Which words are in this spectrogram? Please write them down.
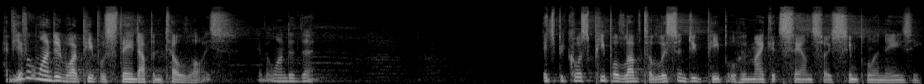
Have you ever wondered why people stand up and tell lies? Ever wondered that? It's because people love to listen to people who make it sound so simple and easy.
